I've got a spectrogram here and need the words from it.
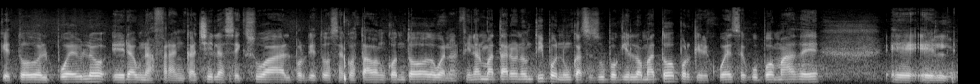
que todo el pueblo era una francachela sexual, porque todos se acostaban con todo. Bueno, al final mataron a un tipo, nunca se supo quién lo mató, porque el juez se ocupó más de eh, el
